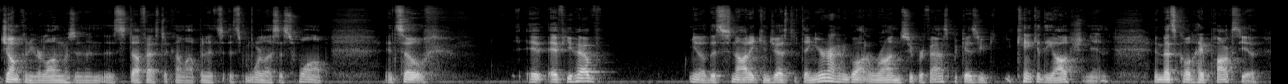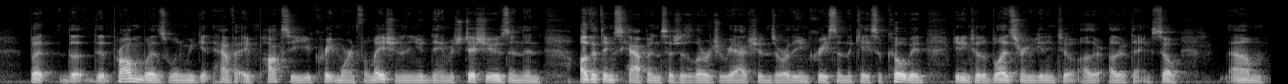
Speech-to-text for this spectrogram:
junk in your lungs, and then this stuff has to come up, and it's it's more or less a swamp. And so, if, if you have you know this snotty congested thing you're not going to go out and run super fast because you, you can't get the oxygen in. And that's called hypoxia. But the the problem was when we get have hypoxia you create more inflammation and you damage tissues and then other things happen such as allergic reactions or the increase in the case of covid getting to the bloodstream getting to other other things. So um,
